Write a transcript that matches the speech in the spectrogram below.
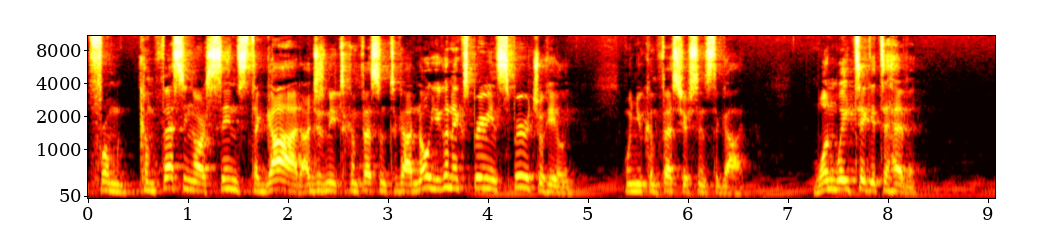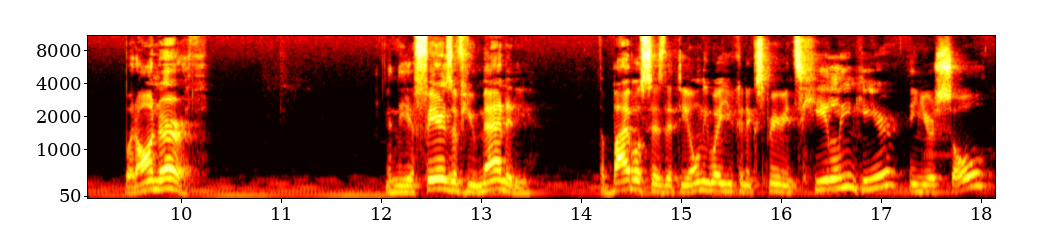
from confessing our sins to God. I just need to confess them to God. No, you're going to experience spiritual healing when you confess your sins to God one way ticket to heaven. But on earth, in the affairs of humanity, the Bible says that the only way you can experience healing here in your soul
